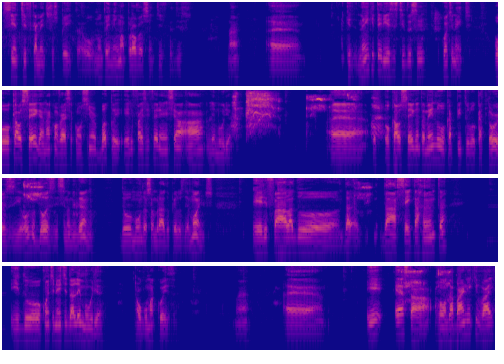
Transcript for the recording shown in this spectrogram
cientificamente suspeita, ou não tem nenhuma prova científica disso, né? É, que, nem que teria existido esse continente. O Carl Sagan, na conversa com o Sr. Buckley, ele faz referência à Lemúria. É, o, o Carl Sagan também no capítulo 14 ou no 12, se não me engano, do Mundo Assombrado pelos Demônios, ele fala do, da, da seita Hanta e do continente da Lemúria, alguma coisa. Né? É, e esta Ronda Barney que vai,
